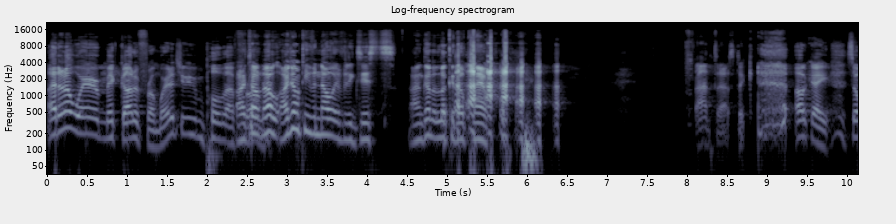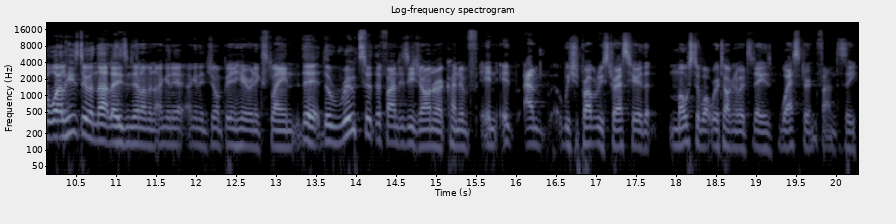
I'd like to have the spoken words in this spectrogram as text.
I don't know where Mick got it from. Where did you even pull that I from? I don't know. I don't even know if it exists. I'm going to look it up now. Fantastic. Okay, so while he's doing that, ladies and gentlemen, I'm gonna I'm gonna jump in here and explain the the roots of the fantasy genre. Kind of in it, and we should probably stress here that most of what we're talking about today is Western fantasy.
